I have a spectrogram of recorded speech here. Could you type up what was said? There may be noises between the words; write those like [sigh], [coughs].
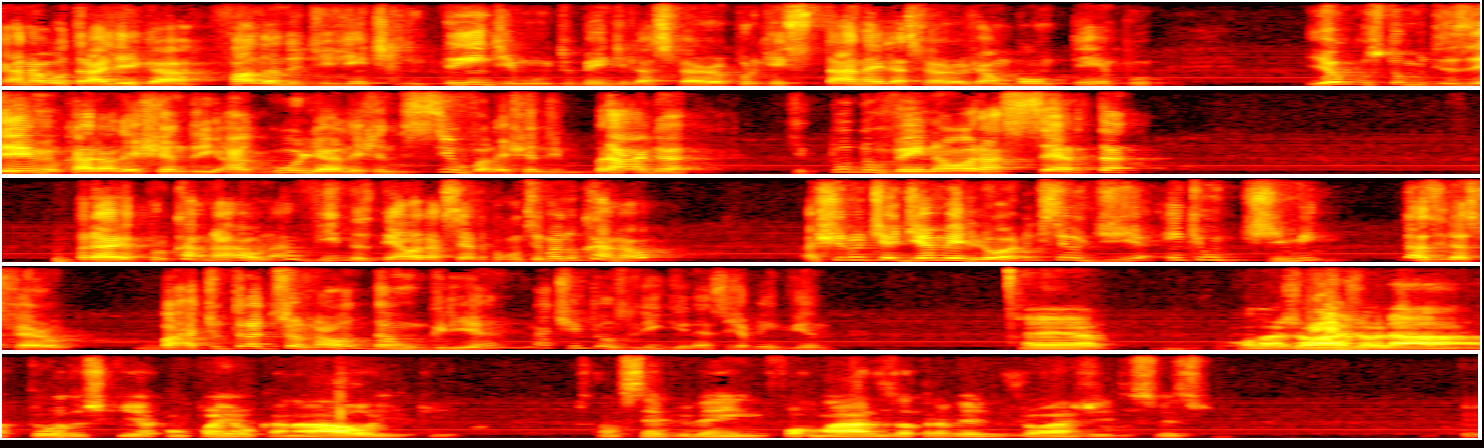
canal Outra Liga, falando de gente que entende muito bem de Ilhas Ferro, porque está na Ilhas Ferro já há um bom tempo. E eu costumo dizer, meu caro Alexandre Agulha, Alexandre Silva, Alexandre Braga, que tudo vem na hora certa para o canal, na vida, tem a hora certa para acontecer, mas no canal, acho que não tinha dia melhor do que ser o dia em que um time das Ilhas Ferro bate o tradicional da Hungria na Champions League, né? Seja bem-vindo. É, olá, Jorge, olá a todos que acompanham o canal e que estão sempre bem informados através do Jorge e de suas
